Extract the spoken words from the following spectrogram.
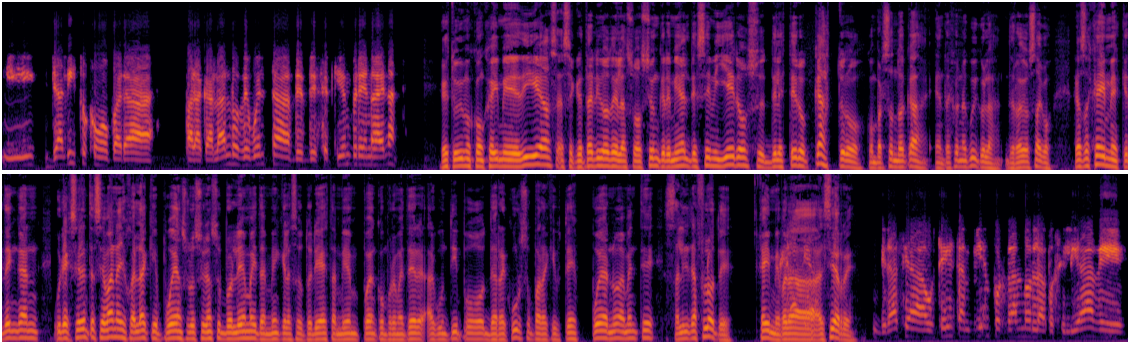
y ya listos como para para calarlos de vuelta desde septiembre en adelante. Estuvimos con Jaime Díaz, secretario de la Asociación Gremial de Semilleros del Estero Castro, conversando acá en Región Acuícola de Radio Sago. Gracias Jaime, que tengan una excelente semana y ojalá que puedan solucionar su problema y también que las autoridades también puedan comprometer algún tipo de recurso para que ustedes puedan nuevamente salir a flote. Jaime, para el cierre. Gracias a ustedes también por darnos la posibilidad de,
